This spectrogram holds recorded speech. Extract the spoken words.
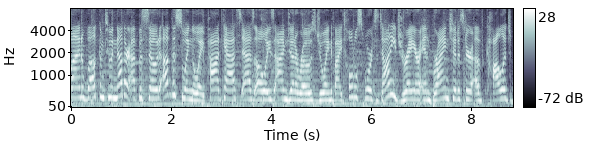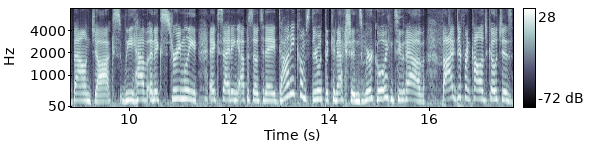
everyone. Welcome to another episode of the Swing Away podcast. As always, I'm Jenna Rose, joined by Total Sports Donnie Dreyer and Brian Chittister of College Bound Jocks. We have an extremely exciting episode today. Donnie comes through with the connections. We're going to have five different college coaches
